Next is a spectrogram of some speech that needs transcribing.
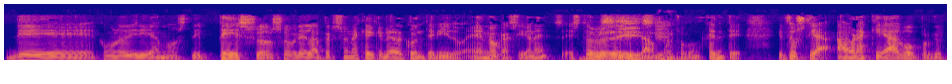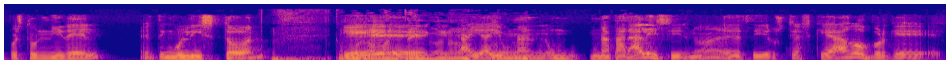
de, ¿cómo lo diríamos?, de peso sobre la persona que crea el contenido, ¿eh? En ocasiones. Esto lo he detectado mucho con gente. Dice, hostia, ¿ahora qué hago? Porque he puesto un nivel eh, tengo un listón que, ahí hay una, parálisis, ¿no? Es decir, hostias, ¿qué hago? Porque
